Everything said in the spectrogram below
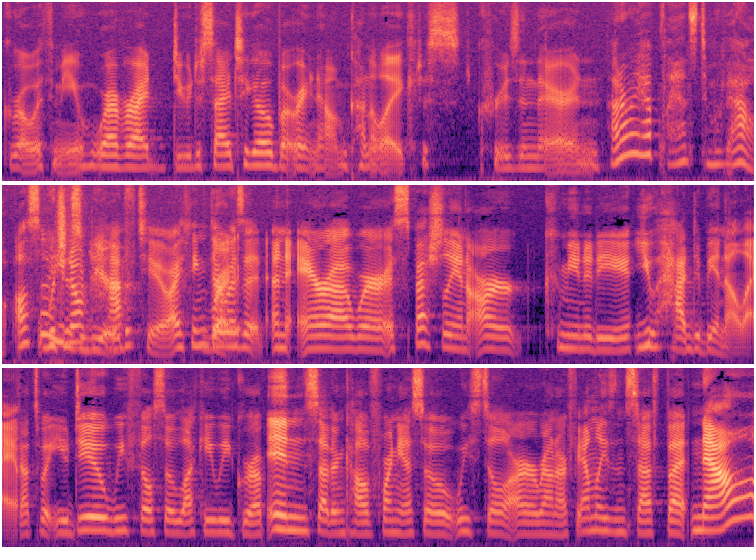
grow with me wherever I do decide to go. But right now I'm kind of like just cruising there. And I don't really have plans to move out. Also, which you don't weird. have to. I think there Right. was a, an era where, especially in our community, you had to be in LA. That's what you do. We feel so lucky. We grew up in Southern California, so we still are around our families and stuff. But now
